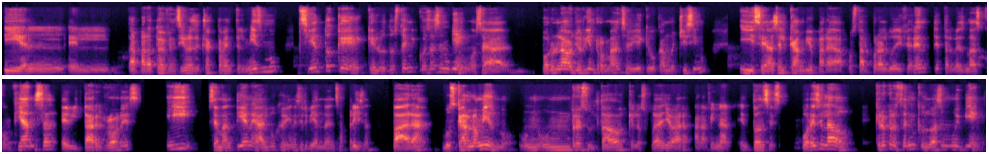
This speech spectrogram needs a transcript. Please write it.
y el, el, aparato defensivo es exactamente el mismo. Siento que, que, los dos técnicos hacen bien, o sea, por un lado Jürgen Román se había equivocado muchísimo y se hace el cambio para apostar por algo diferente, tal vez más confianza, evitar errores y se mantiene algo que viene sirviendo en prisa para buscar lo mismo, un, un resultado que los pueda llevar a la final. Entonces, por ese lado, creo que los técnicos lo hacen muy bien,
